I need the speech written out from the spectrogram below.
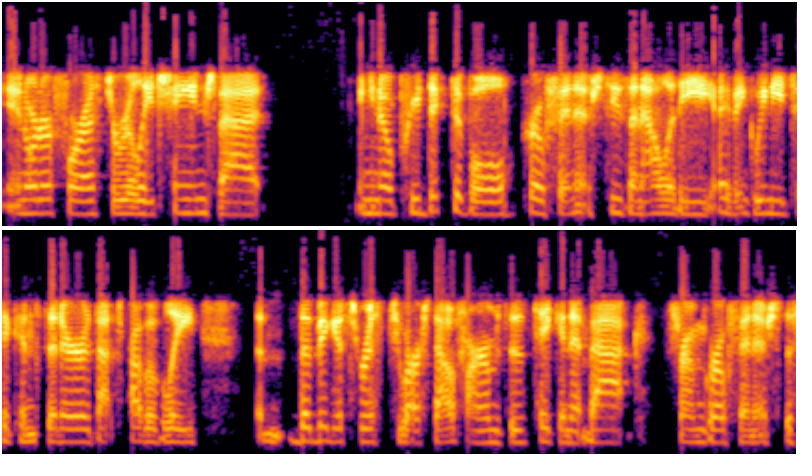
in order for us to really change that, you know, predictable grow finish seasonality, I think we need to consider that's probably the biggest risk to our sow farms is taking it back from grow finish this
